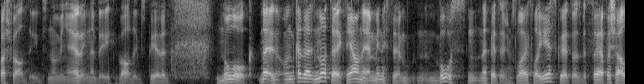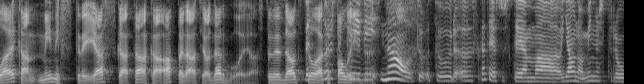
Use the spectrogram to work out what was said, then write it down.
pašvaldības, nu, viņai arī nebija valdības pieredze. Nu, lūk, ne, un kad noteikti jaunajiem ministriem būs nepieciešams laiks, lai ieskrietos, bet tajā pašā laikā ministrijas kā tā, kā aparāts jau darbojās. Tur ir daudz bet, cilvēku, nu, kas palīdz. Nav, tu, tur uh, skaties uz tiem uh, jauno ministru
